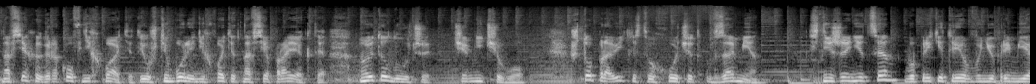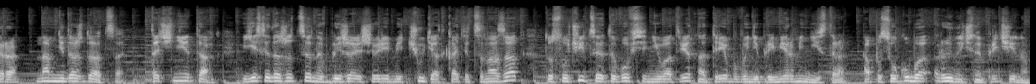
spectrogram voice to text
На всех игроков не хватит, и уж тем более не хватит на все проекты. Но это лучше, чем ничего. Что правительство хочет взамен? Снижение цен, вопреки требованию премьера, нам не дождаться. Точнее так, если даже цены в ближайшее время чуть откатятся назад, то случится это вовсе не в ответ на требования премьер-министра, а по сугубо рыночным причинам.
